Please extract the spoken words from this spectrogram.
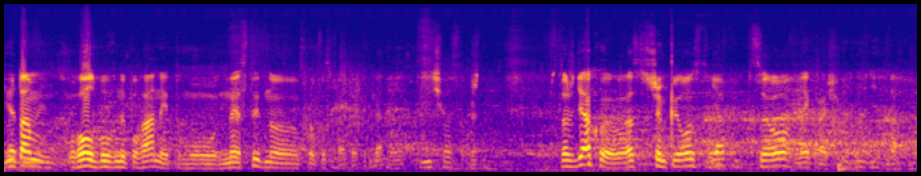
Ну там гол був непоганий, тому не стидно пропускати таке. Нічого страшного. Тож дякую, у вас чемпіонство. Дякую. Всього найкращого. Гарного дня. Да.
